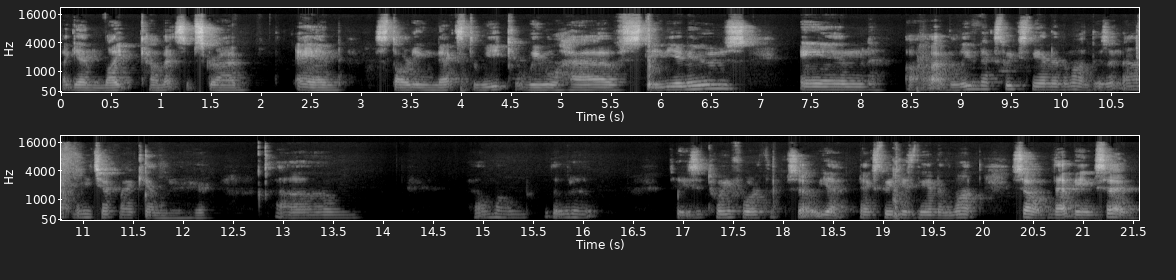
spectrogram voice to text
again, like, comment, subscribe, and starting next week, we will have Stadia news, and uh, I believe next week's the end of the month, is it not? Let me check my calendar here. Um, come on, load up. Today's the 24th. So, yeah, next week is the end of the month. So, that being said,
